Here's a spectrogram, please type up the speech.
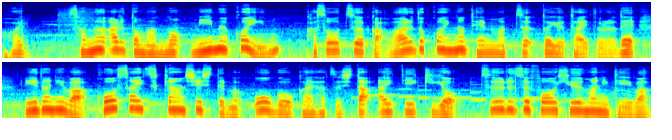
はい。サム・アルトマンのミームコイン仮想通貨ワールドコインの顛末というタイトルでリードには交際スキャンシステムオーブを開発した IT 企業 Tools for Humanity は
